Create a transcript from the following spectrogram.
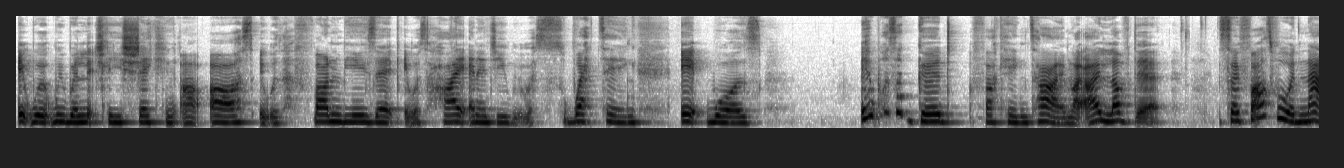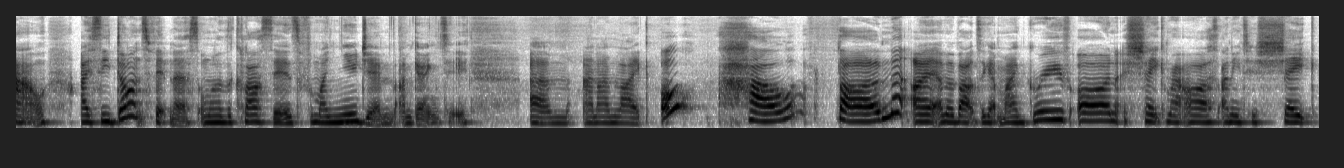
it were, we were literally shaking our ass. It was fun music. It was high energy. We were sweating it was it was a good fucking time. Like I loved it. So fast forward now, I see dance fitness on one of the classes for my new gym that I'm going to. Um, and I'm like, oh, how fun. I am about to get my groove on, shake my ass. I need to shake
